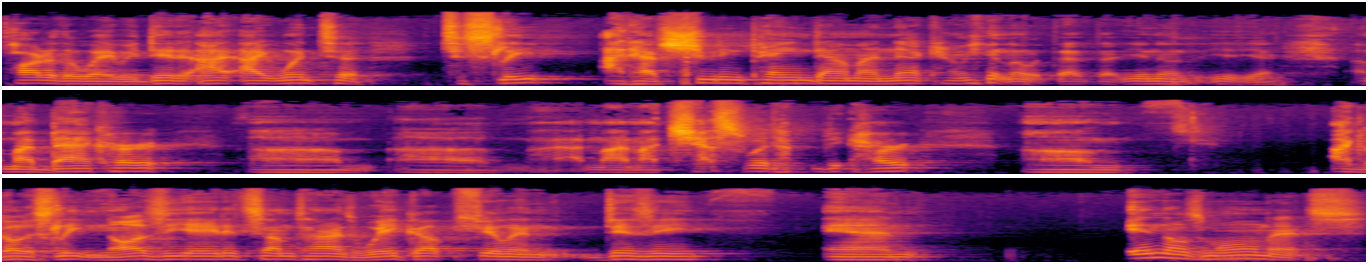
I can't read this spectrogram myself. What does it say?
part of the way we did it. I, I went to, to sleep. I'd have shooting pain down my neck. I mean, you know that, that you know, yeah. My back hurt. Um, uh, my, my chest would hurt. Um, I go to sleep nauseated sometimes, wake up feeling dizzy. And in those moments,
